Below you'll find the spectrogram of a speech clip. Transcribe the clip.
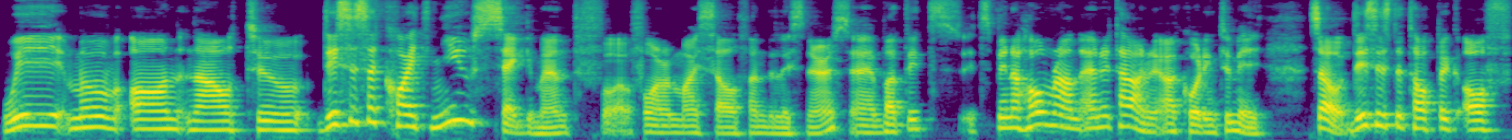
We move on now to this is a quite new segment for, for myself and the listeners, uh, but it's it's been a home run every time according to me. So this is the topic of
